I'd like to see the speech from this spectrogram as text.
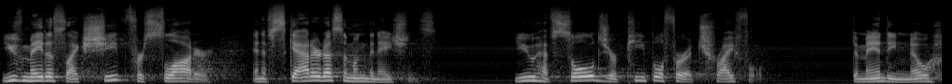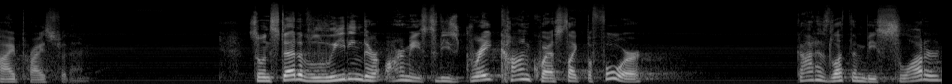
You've made us like sheep for slaughter and have scattered us among the nations. You have sold your people for a trifle, demanding no high price for them. So instead of leading their armies to these great conquests like before, God has let them be slaughtered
